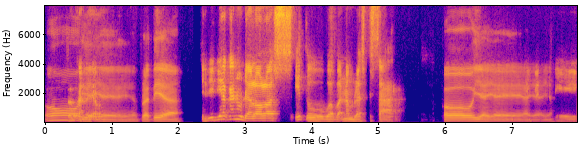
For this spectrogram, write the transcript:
Oh Pertengahan iya, awal. iya iya, berarti ya. Jadi dia kan udah lolos itu babak 16 besar. Oh iya iya iya iya iya. iya.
